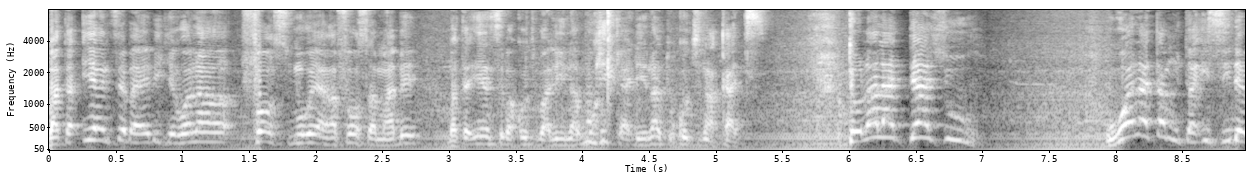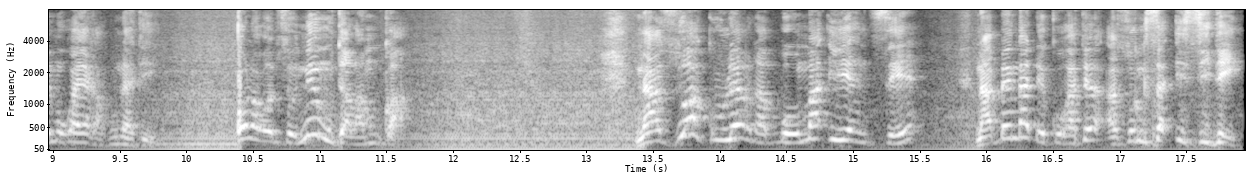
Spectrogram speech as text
bata inc bayebi ke wana force moko yaka force ya mabe bata inc bakoti balii nabuki kadena tokoti na kati tolala deux jours wana ata moto ya iside moko ayaka kuna te ona koyebi so ni moto alamuka nazwa couleur na boma inc nabenga décorateur azongisa iside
